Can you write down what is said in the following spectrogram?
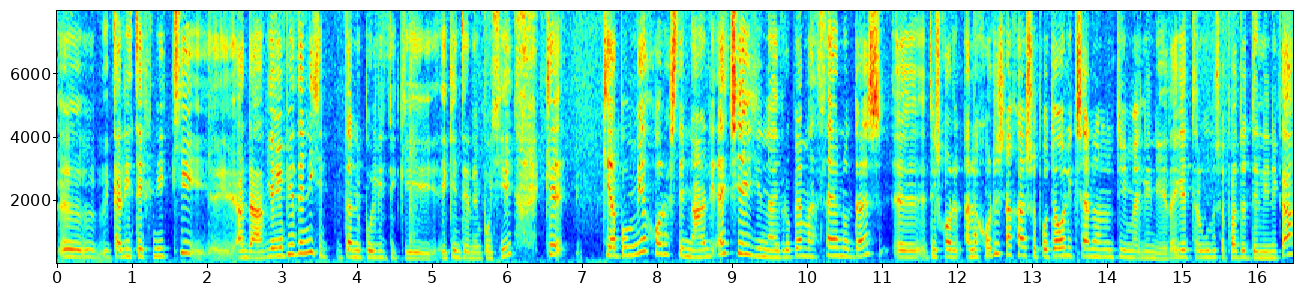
ε, καλλιτεχνική αντάβια η οποία δεν είχε, ήταν πολιτική εκείνη την εποχή και και από μία χώρα στην άλλη, έτσι έγινα Ευρωπαία μαθαίνοντας ε, τις χώρες. Αλλά χωρίς να χάσω ποτέ. Όλοι ξέραν ότι είμαι Ελληνίδα, γιατί τραγουδούσα πάντοτε ελληνικά,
